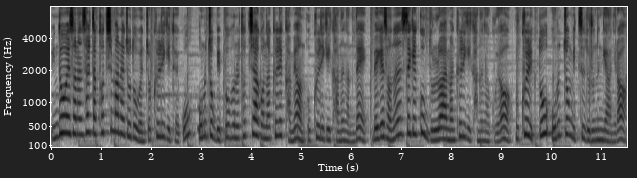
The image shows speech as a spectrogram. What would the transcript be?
윈도우에서는 살짝 터치만 해줘도 왼쪽 클릭이 되고 오른쪽 밑부분을 터치하거나 클릭하면 우클릭이 가능한데 맥에서는 세게 꾹 눌러야만 클릭이 가능하고요. 우클릭도 오른쪽 밑을 누르는 게 아니라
